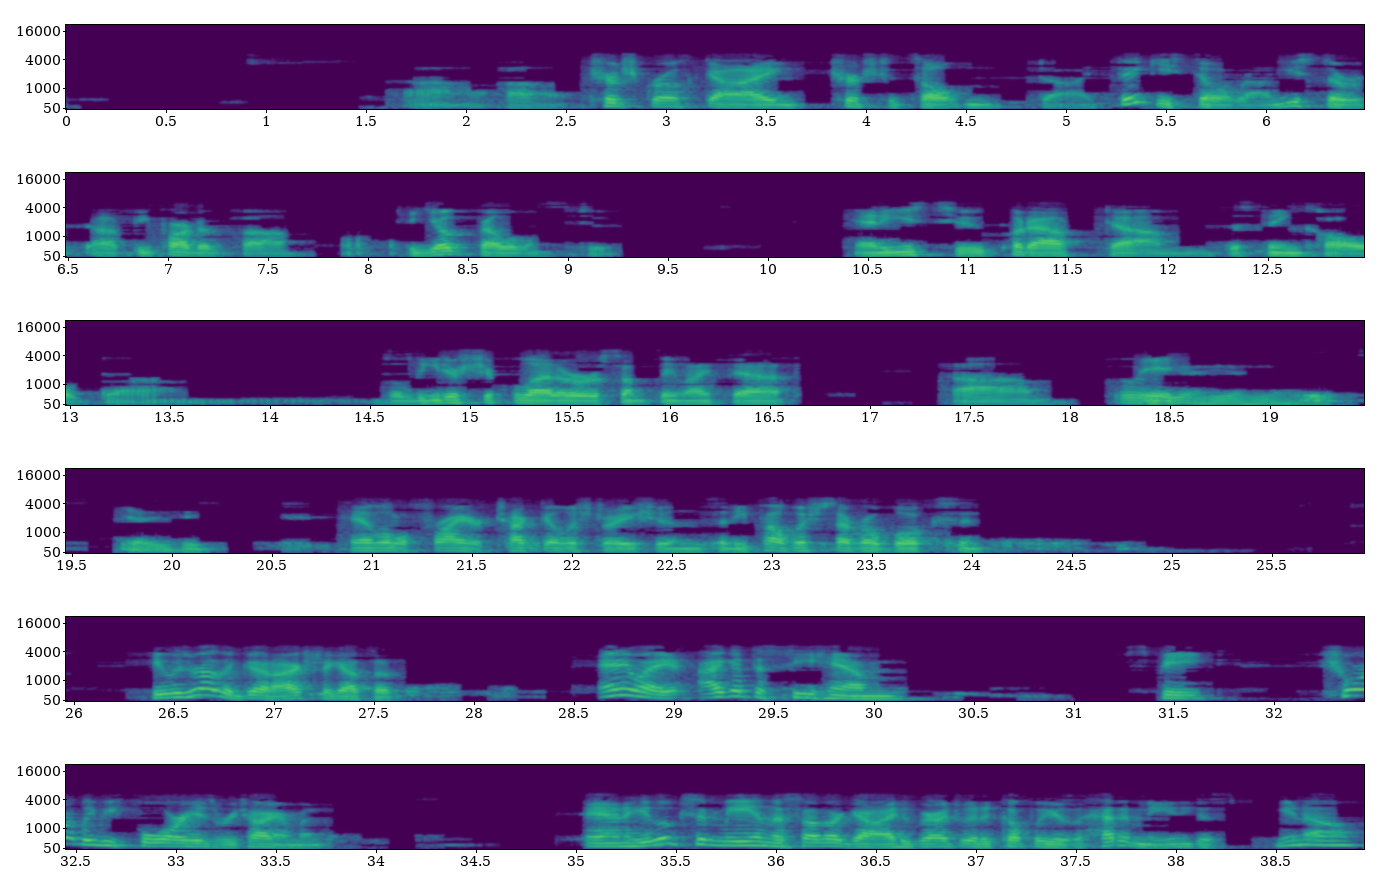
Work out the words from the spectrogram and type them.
uh, uh, church growth guy, church consultant. Uh, I think he's still around. He used to uh, be part of uh, the Yokefellow Institute, and he used to put out um, this thing called um, the Leadership Letter or something like that. Um, oh they, yeah, yeah, yeah. Yeah, he had little Friar Tuck illustrations, and he published several books, and he was rather good. I actually got to. Anyway, I get to see him speak shortly before his retirement. And he looks at me and this other guy who graduated a couple years ahead of me, and he goes, You know,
